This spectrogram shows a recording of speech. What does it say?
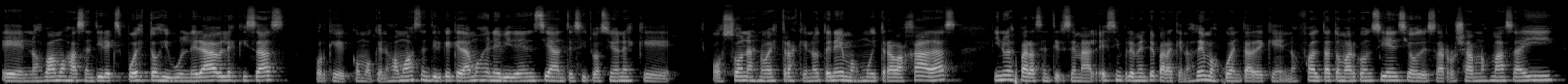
eh, nos vamos a sentir expuestos y vulnerables quizás, porque como que nos vamos a sentir que quedamos en evidencia ante situaciones que o zonas nuestras que no tenemos muy trabajadas y no es para sentirse mal, es simplemente para que nos demos cuenta de que nos falta tomar conciencia o desarrollarnos más ahí,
